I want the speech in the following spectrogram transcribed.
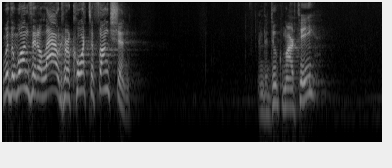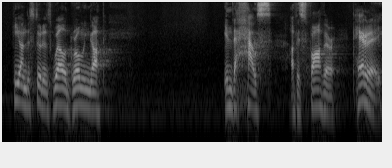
were the ones that allowed her court to function. And the Duke Marti, he understood as well growing up in the house of his father, Pere,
